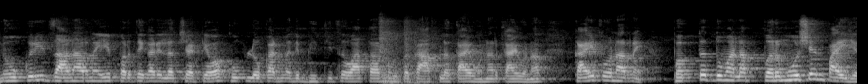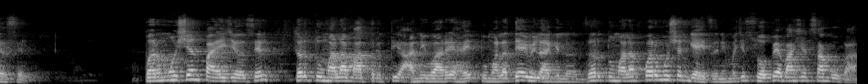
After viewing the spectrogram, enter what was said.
नोकरी जाणार नाही हे प्रत्येकाने लक्षात ठेवा. खूप लोकांमध्ये भीतीचं वातावरण होतं का आपलं काय होणार काय होणार काहीच होणार नाही. फक्त तुम्हाला प्रमोशन पाहिजे असेल. परमोशन पाहिजे असेल तर तुम्हाला मात्र ती अनिवार्य आहे तुम्हाला द्यावी लागेल. जर तुम्हाला परमोशन घ्यायचं नाही म्हणजे सोप्या भाषेत सांगू का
